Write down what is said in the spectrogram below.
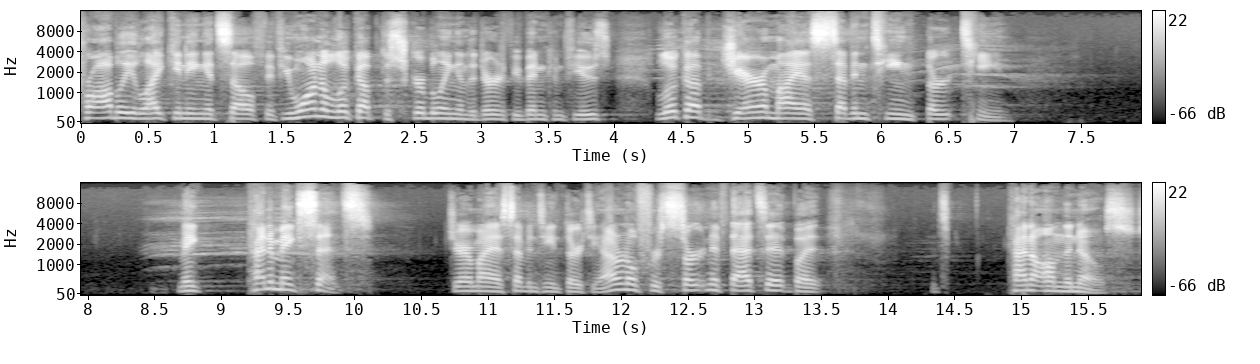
probably likening itself. If you want to look up the scribbling in the dirt, if you've been confused, look up Jeremiah 17 13. Make, kind of makes sense. Jeremiah 17 13. I don't know for certain if that's it, but it's kind of on the nose.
